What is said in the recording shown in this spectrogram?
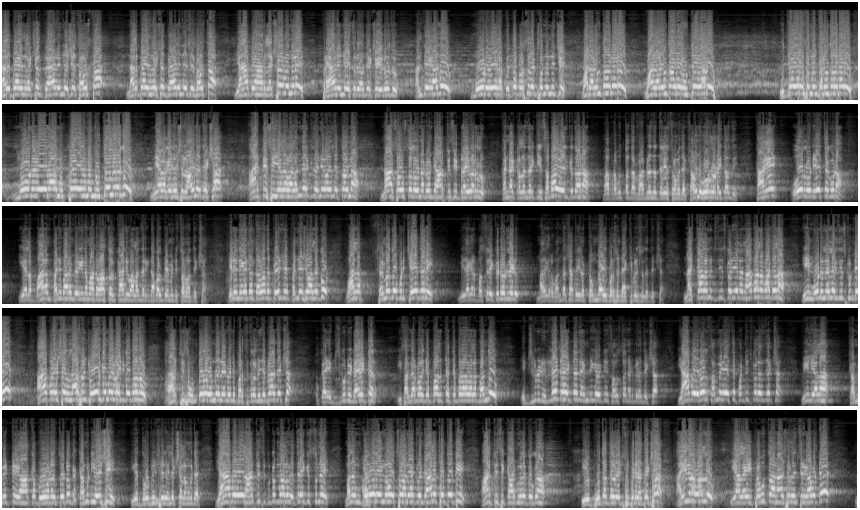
నలభై ఐదు లక్షలు ప్రయాణం చేసే సంస్థ నలభై ఐదు లక్షలు ప్రయాణం చేసే సంస్థ యాభై ఆరు లక్షల మందిని ప్రయాణం చేస్తున్నారు అధ్యక్ష ఈరోజు. అంతేకాదు మూడు వేల కొత్త బస్సులకు సంబంధించి వారు అడుగుతా ఉన్నారు వారు అడుగుతా ఉన్నారు ఉద్యోగాలు. ఉద్యోగాలకు సంబంధించి అడుగుతా ఉన్నారు. మూడు వేల ముప్పై ఐదు మంది ఉద్యోగులకు నియామకం చేసిన అవును అధ్యక్ష. ఆర్టీసీ ఇలా వాళ్ళందరికీ ధన్యవాదాలు చెప్తా ఉన్నా. నా సంస్థలో ఉన్నటువంటి ఆర్టీసీ డ్రైవర్లు కండక్టర్లందరికీ సభా వేదిక ద్వారా మా ప్రభుత్వం తరఫు అభినందన తెలియజేస్తున్నాం. అధ్యక్ష అవును ఓవర్లోడ్ అవుతా ఉంది. కానీ ఓవర్లోడ్ చేస్తే కూడా ఇలా భారం పని భారం పెరిగిన మాట వాస్తవం. కానీ వాళ్ళందరికీ డబుల్ పేమెంట్ ఇస్తాను అధ్యక్ష. ఎనిమిది గంటల తర్వాత పనిచేసే వాళ్ళకు వాళ్ళ శ్రమదోపిడి చేయొద్దని మీ దగ్గర బస్సులు ఎక్కడోడు లేడు. మా దగ్గర వంద శాతం ఇలా తొంభై ఐదు పర్సెంట్ యాక్యుపెన్స్ ఉంది అధ్యక్ష. నష్టాల నుంచి తీసుకొని ఇలా లాభాల బాటల ఈ మూడు నెలలకు తీసుకుంటే ఆపరేషన్ లాస్ నుంచి ఓవర్కమ్ బయటకు వస్తాను ఆర్టీసీ ఉంటుందో ఉండో అనేటువంటి పరిస్థితుల్లో నేను చెప్పిన అధ్యక్ష ఒక ఎగ్జిక్యూటివ్ డైరెక్టర్ ఈ సందర్భంలో చెప్పాలంటే చెప్పడం వాళ్ళ బంధు ఎగ్జిక్యూటివ్ రిటైర్డ్ డైరెక్టర్ ఎండిగా పెట్టి సంస్థ నడిపిన అధ్యక్ష. యాభై రోజులు సమ్మె చేస్తే పట్టించుకోలేదు అధ్యక్ష. వీళ్ళు ఎలా కమిటీ కాకపోవడంతో ఒక కమిటీ వేసి ఇక దోపిడీ ఎలక్షన్ అమ్ముకుంటే యాభై వేల ఆర్టీసీ కుటుంబాలు వ్యతిరేకిస్తున్నాయి. మనం గెలవలేం కావచ్చు అనేటువంటి ఆలోచనతోటి ఆర్టీసీ కార్మికులకు ఒక ఈ భూతత్వం రేటు చూపెట్టిన అధ్యక్ష అయినా వాళ్ళు ఇవాళ ఈ ప్రభుత్వాన్ని ఆశీర్వదించారు కాబట్టి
